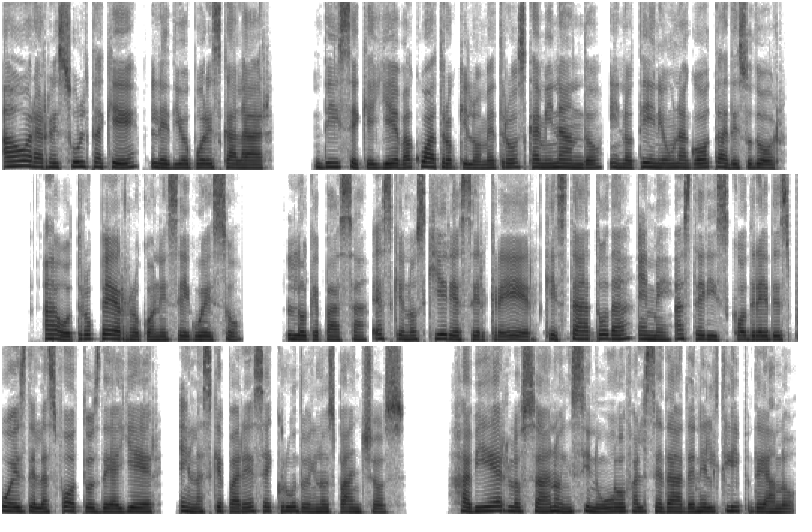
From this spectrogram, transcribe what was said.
Ahora resulta que, le dio por escalar. Dice que lleva cuatro kilómetros caminando y no tiene una gota de sudor. A otro perro con ese hueso, lo que pasa es que nos quiere hacer creer que está toda M asterisco dre después de las fotos de ayer, en las que parece crudo en los panchos. Javier Lozano insinuó falsedad en el clip de Alo.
